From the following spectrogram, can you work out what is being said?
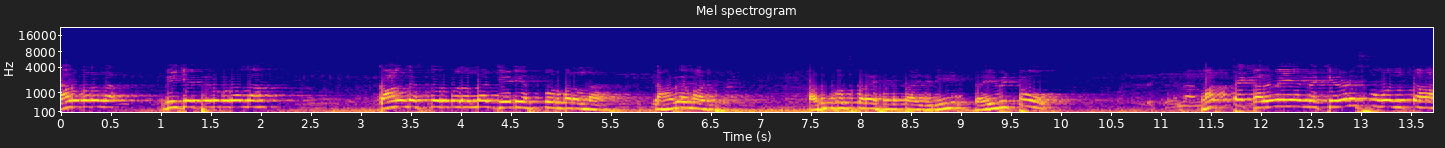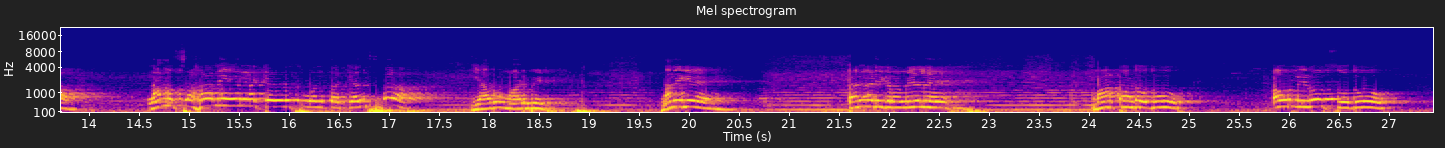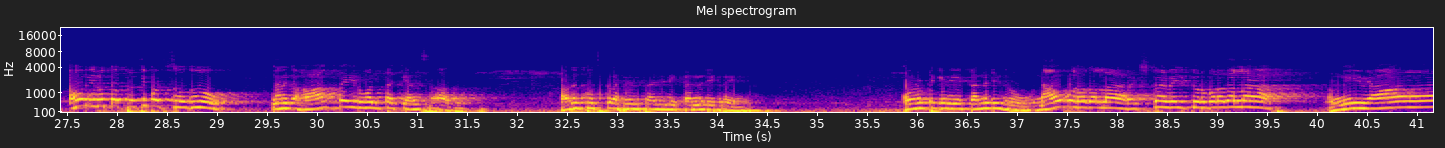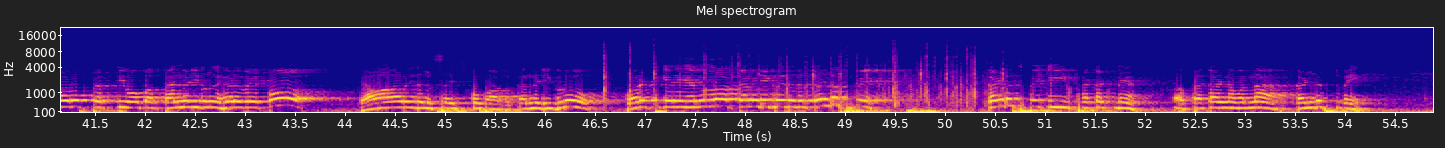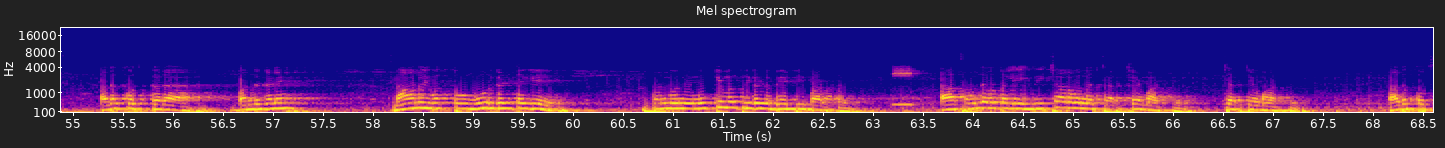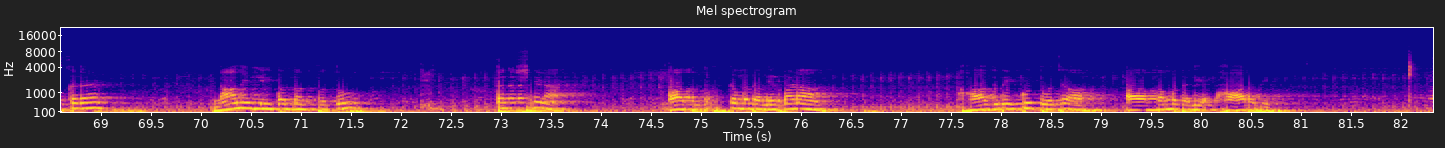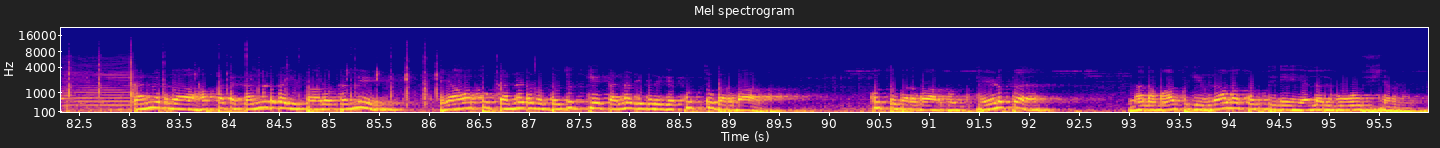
ಯಾರು ಬರಲ್ಲ? ಬಿಜೆಪಿಯವರು ಬರಲ್ಲ? ಕಾಂಗ್ರೆಸ್ನವರು ಬರಲ್ಲ? ಜೆ ಡಿ ಎಸ್ನವರು ಬರಲ್ಲ? ನಾವೇ ಮಾಡಬೇಕು. ಅದಕ್ಕೋಸ್ಕರ ಹೇಳ್ತಾ ಇದ್ದೀನಿ, ದಯವಿಟ್ಟು ಮತ್ತೆ ಕರವೆಯನ್ನ ಕೆರಳಿಸುವಂತ, ನಮ್ಮ ಸಹನೆಯನ್ನ ಕೆರಳಿಸುವಂತ ಕೆಲಸ ಯಾರೂ ಮಾಡಬೇಡಿ. ನನಗೆ ಕನ್ನಡಿಗರ ಮೇಲೆ ಮಾತಾಡೋದು, ಅವ್ರು ನಿರೋಧಿಸೋದು, ಅವ್ರ ವಿರುದ್ಧ ಪ್ರತಿಭಟಿಸೋದು ನನಗೆ ಆಗದೆ ಇರುವಂತ ಕೆಲಸ ಅದು. ಅದಕ್ಕೋಸ್ಕರ ಹೇಳ್ತಾ ಇದ್ದೀನಿ ಕನ್ನಡಿಗರೇ ಕೊರಟಗೆರೆಯ ಕನ್ನಡಿಗರು, ನಾವು ಬರೋದಲ್ಲ ರಕ್ಷಣಾ ವೇದಿಕೆಯವರು ಬರೋದಲ್ಲ. ನೀವ್ಯಾರು ಪ್ರತಿಯೊಬ್ಬ ಕನ್ನಡಿಗರು ಹೇಳಬೇಕು? ಯಾರು ಇದನ್ನು ಸಹಿಸ್ಕೋಬಾರ್ದು? ಕನ್ನಡಿಗರು, ಕೊರಟಗೆರೆ ಎಲ್ಲ ಕನ್ನಡಿಗರು ಇದನ್ನು ಖಂಡಿಸ್ಬೇಕು. ಖಂಡಿಸ್ಬೇಕು ಈ ಪ್ರಕಟಣೆ ಪ್ರಕರಣವನ್ನ ಖಂಡಿಸ್ಬೇಕು. ಅದಕ್ಕೋಸ್ಕರ ಬಂಧುಗಳೇ, ನಾನು ಇವತ್ತು ಮೂರು ಗಂಟೆಗೆ ಸನ್ಮಾನ್ಯ ಮುಖ್ಯಮಂತ್ರಿಗಳನ್ನ ಭೇಟಿ ಮಾಡ್ತೇನೆ. ಆ ಸಂದರ್ಭದಲ್ಲಿ ಈ ವಿಚಾರವನ್ನು ಚರ್ಚೆ ಮಾಡ್ತೀವಿ ಚರ್ಚೆ ಮಾಡ್ತೀವಿ ಅದಕ್ಕೋಸ್ಕರ ನಾನಿಲ್ಲಿ ಬಂದಂಥದ್ದು ತಕ್ಷಣ ಆ ಧ್ವಜಸ್ತಂಭದ ನಿರ್ಮಾಣ ಆಗಬೇಕು, ಧ್ವಜ ಆ ಕಂಬದಲ್ಲಿ ಹಾರಬೇಕು. ಕನ್ನಡದ ಹಪ್ಪಟ ಕನ್ನಡದ ಈ ತಾಲೂಕಲ್ಲಿ ಯಾವತ್ತೂ ಕನ್ನಡದ ಧ್ವಜಕ್ಕೆ ಕನ್ನಡಿಗರಿಗೆ ಕುತ್ತು ಬರಬಾರದು ಕುತ್ತು ಬರಬಾರದು ಅಂತ ಹೇಳುತ್ತಾ ನನ್ನ ಮಾತಿಗೆ ವಿರಾಮ ಕೊಡ್ತೀನಿ. ಎಲ್ಲರಿಗೂ ಶರಣು.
